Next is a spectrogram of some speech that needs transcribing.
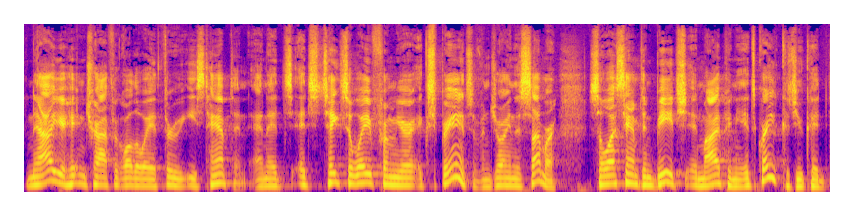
now you're hitting traffic all the way through East Hampton. And it's it takes away from your experience of enjoying the summer. So West Hampton Beach, in my opinion, it's great because you could,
